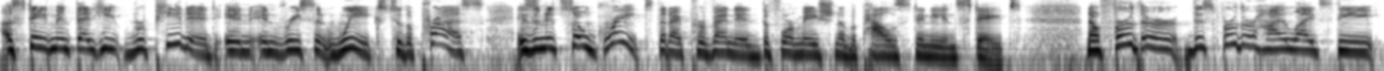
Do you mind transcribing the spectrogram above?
A statement that he repeated in, in recent weeks to the press. Isn't it so great that I prevented the formation of a Palestinian state? Now, further, this further highlights the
